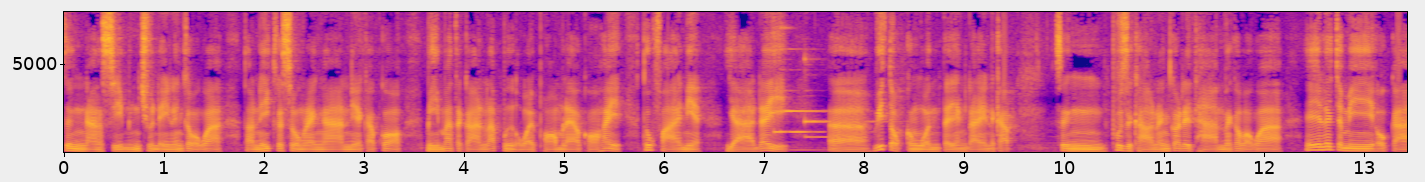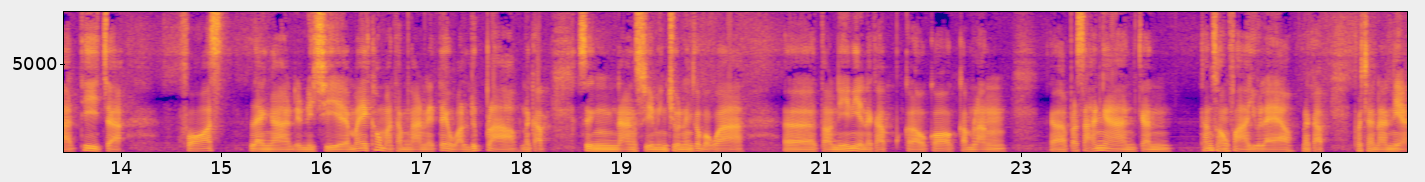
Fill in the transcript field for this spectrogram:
ซึ่งนางสีมิงชุนเองนั้นก็บอกว่า ตอนนี้กระทรวงแรงงานเนี่ยครับก็มีมาตรการรับมือเอาไว้พร้อมแล้ว ขอให้ทุกฝ่ายเนี่ยอย่าได้วิตกกังวลแต่อย่างใดนะครับ ซึ่งผู้สื่อข่าวนั้นก็ได้ถามนะครับบอกว่าเอ๊ะแล้วจะมีโอกาสที่จะฟอสแรงงานอินโดนีเซียไม่เข้ามาทำงานในไต้หวันหรือเปล่านะครับ ซึ่งนางสีมิงชุนนั้นก็บอกว่า ตอนนี้เนี่ยนะครับเราก็กำลังประสานงานกันทั้งสองฝ่ายอยู่แล้วนะครับ เพราะฉะนั้นเนี่ย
